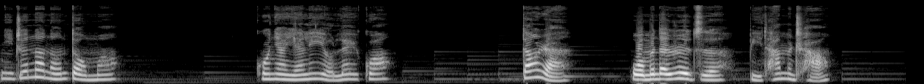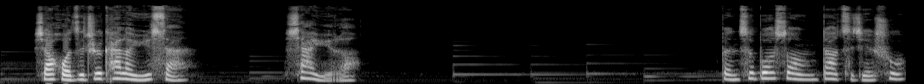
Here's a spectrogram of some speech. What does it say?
你真的能等吗？姑娘眼里有泪光。当然，我们的日子比他们长。小伙子支开了雨伞，下雨了。本次播送到此结束，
